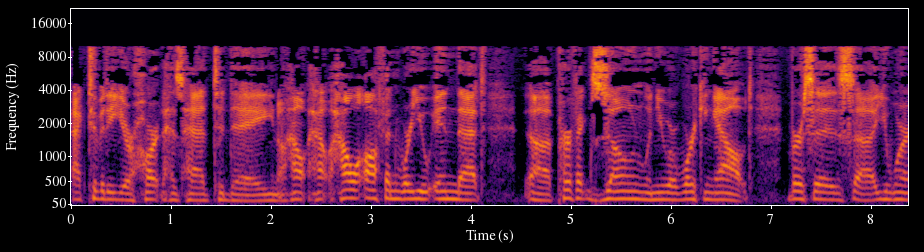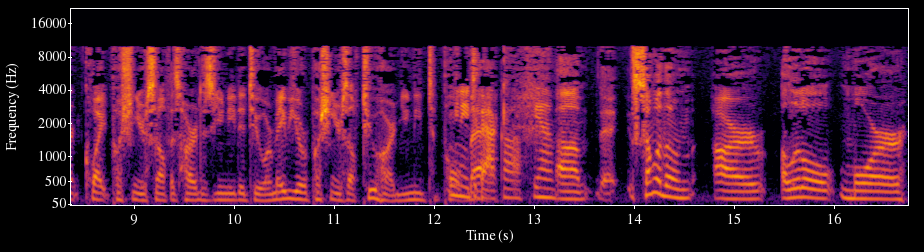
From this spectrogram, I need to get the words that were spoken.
activity your heart has had today. You know, how how, how often were you in that uh, perfect zone when you were working out versus uh, you weren't quite pushing yourself as hard as you needed to, or maybe you were pushing yourself too hard and you need to pull You need to back. back off, yeah. Um, some of them are a little more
